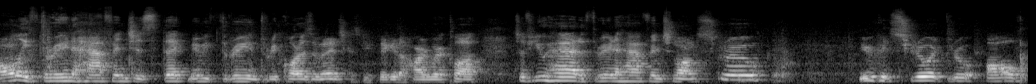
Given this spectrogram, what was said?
only three and a half inches thick, maybe three and three quarters of an inch because we figure the hardware cloth. So if you had a three and a half inch long screw, you could screw it through all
